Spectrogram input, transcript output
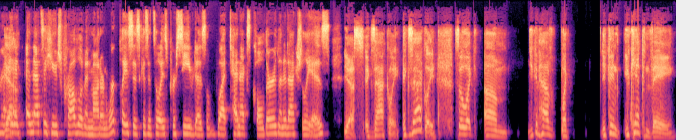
Right. Yeah. And, and that's a huge problem in modern workplaces because it's always perceived as what 10x colder than it actually is. Yes, exactly. Exactly. So like um you can have like you can you can't convey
